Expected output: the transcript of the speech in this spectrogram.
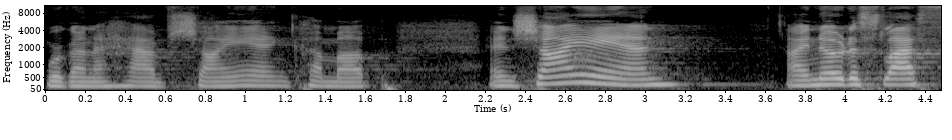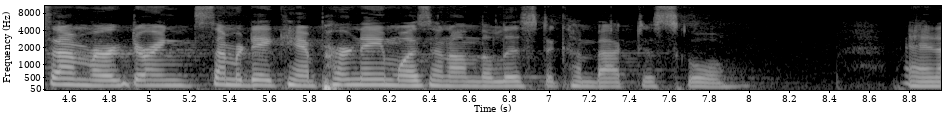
we're going to have Cheyenne come up. And Cheyenne, I noticed last summer during summer day camp, her name wasn't on the list to come back to school. And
